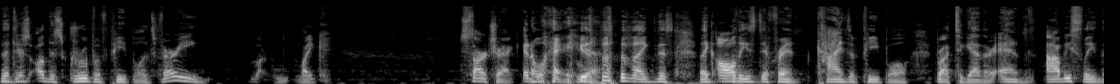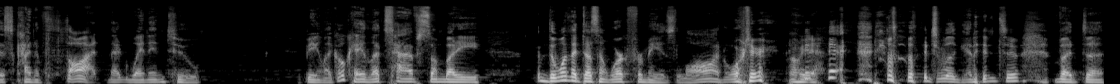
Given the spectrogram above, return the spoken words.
that there's all this group of people it's very like Star Trek in a way, Yeah. like this, like all these different kinds of people brought together, and obviously this kind of thought that went into being like, okay, let's have somebody. The one that doesn't work for me is Law and Order, Oh yeah, which we'll get into. But uh,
